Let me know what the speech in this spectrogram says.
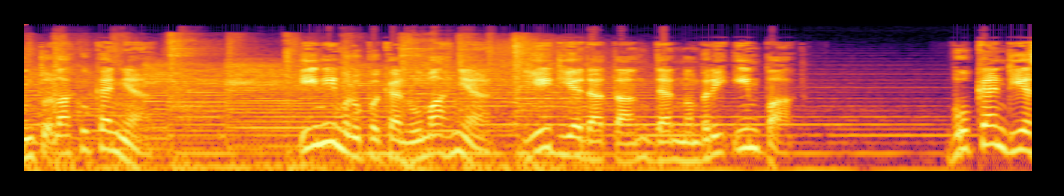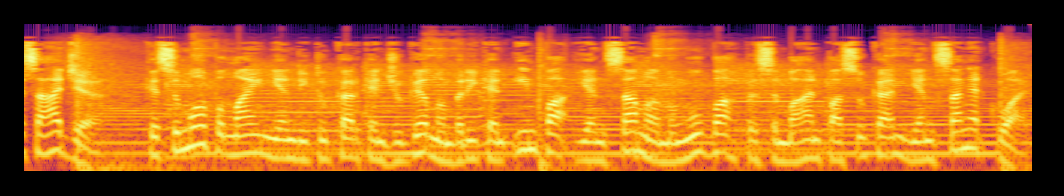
untuk lakukannya. Ini merupakan rumahnya, ia dia datang dan memberi impak. Bukan dia sahaja, kesemua pemain yang ditukarkan juga memberikan impak yang sama mengubah persembahan pasukan yang sangat kuat.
